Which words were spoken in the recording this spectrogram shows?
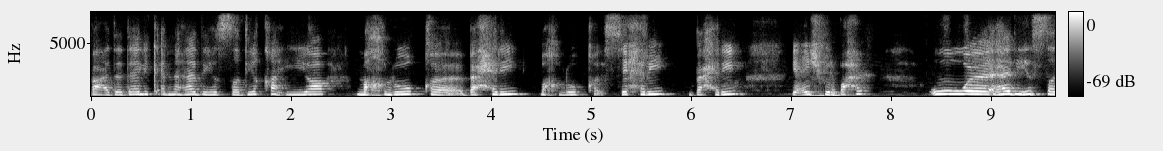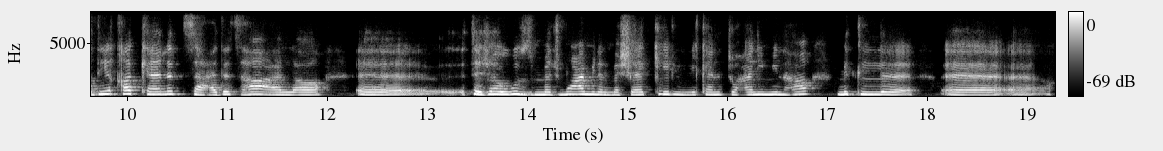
بعد ذلك أن هذه الصديقة هي مخلوق بحري مخلوق سحري بحري يعيش في البحر وهذه الصديقة كانت ساعدتها على آه، تجاوز مجموعة من المشاكل اللي كانت تعاني منها مثل آه،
